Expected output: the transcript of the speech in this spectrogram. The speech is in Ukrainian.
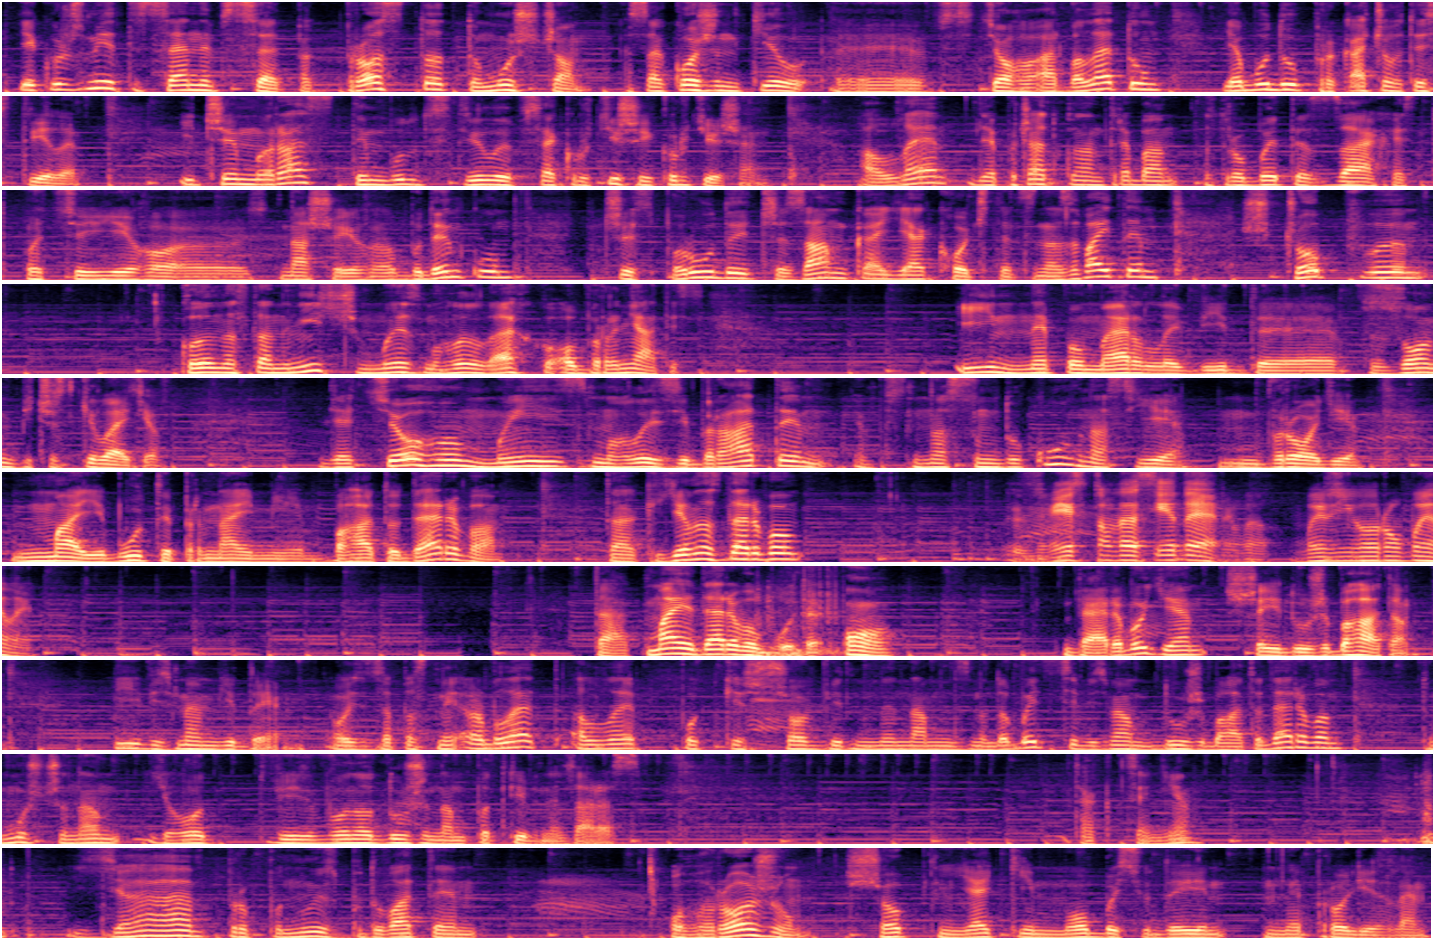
Як ви розумієте, це не все так просто, тому що за кожен кіл е, з цього арбалету я буду прокачувати стріли. І чим раз, тим будуть стріли все крутіше і крутіше. Але для початку нам треба зробити захист оцього е, нашого будинку, чи споруди, чи замка, як хочете це називайте, щоб е, коли настане ніч, ми змогли легко оборонятись і не померли від е, зомбі чи скелетів. Для цього ми змогли зібрати на сундуку. В нас є вроді, має бути принаймні багато дерева. Так, є в нас дерево. Звісно, в нас є дерево. Ми ж його робили. Так, має дерево бути. О! Дерево є, ще й дуже багато. І візьмемо їди. Ось запасний арбалет, але поки що він нам не знадобиться. Візьмемо дуже багато дерева, тому що нам його воно дуже нам потрібне зараз. Так, це ні. Я пропоную збудувати огорожу, щоб ніякі моби сюди не пролізли.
